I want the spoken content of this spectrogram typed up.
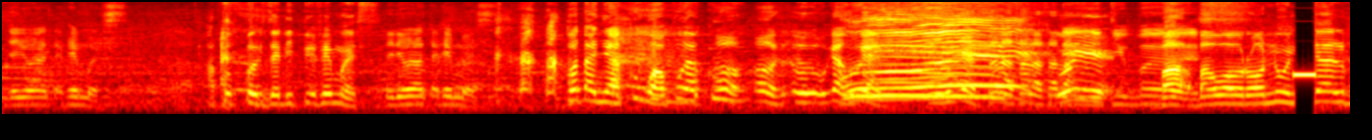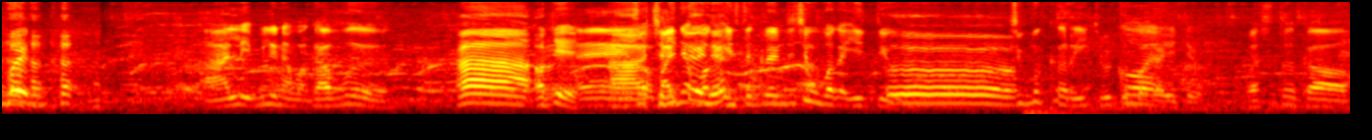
jadi orang tak famous? Apa perks jadi tweet famous? Jadi orang tak famous. Kau tanya aku buat apa aku? Oh, oh, oh bukan, bukan. Oh, bukan. Salah, salah, salah. Weh, YouTubers. ba- bawa Ronun Alban. Ah, Alip bila nak buat cover? ha, okey. Eh, Ah, sebab banyak buat ceritanya Instagram je, cuba buat kat YouTube. Oh. Cuba kau record. Cuba kau buat kat YouTube. Lepas tu kau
